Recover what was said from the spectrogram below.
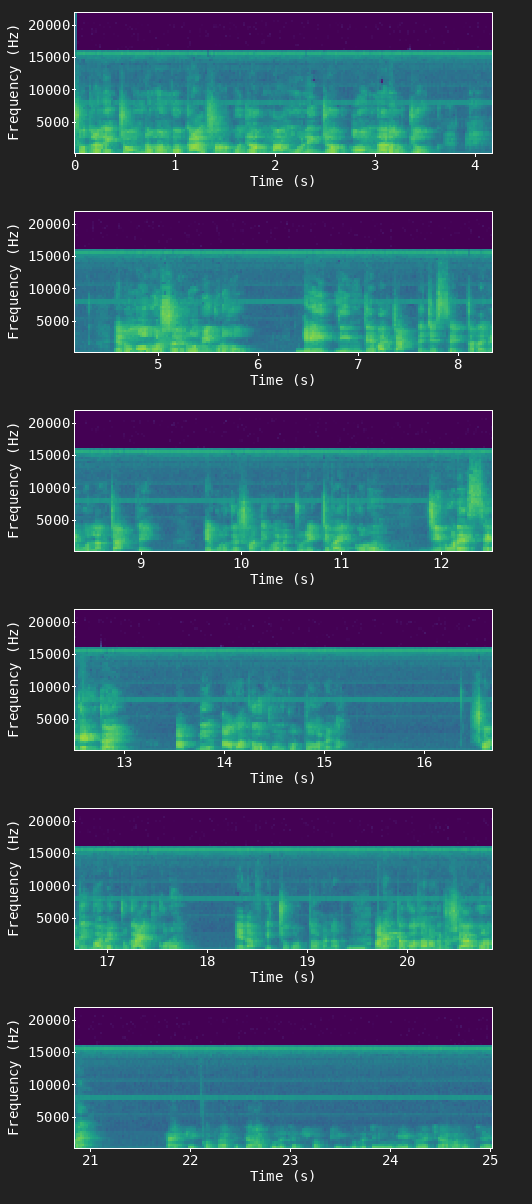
সুতরাং এই চন্দ্রভঙ্গ কালসর্পযোগ মাঙ্গলিক যোগ, অঙ্গারক যোগ এবং অবশ্যই রবি গ্রহ, এই তিনটে বা চারটে যে সেক্টর আমি বললাম, চারটে, এগুলোকে সঠিকভাবে একটু রেকটিফাইড করুন। জীবনের সেকেন্ড টাইম আপনি আমাকেও ফোন করতে হবে না। সঠিকভাবে একটু গাইড করুন এনাফ কিচ্ছু করতে হবে না। আর একটা কথা আমাকে একটু শেয়ার করবেন? হ্যাঁ ঠিক কথা আপনি যা বলেছেন সব ঠিক বলেছেন। মেয়ে হয়েছে আমার হচ্ছে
